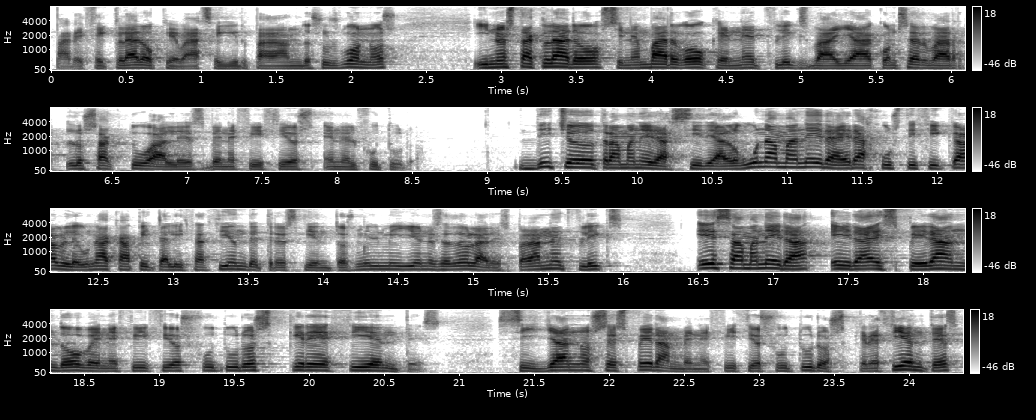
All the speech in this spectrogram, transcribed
parece claro que va a seguir pagando sus bonos y no está claro, sin embargo, que Netflix vaya a conservar los actuales beneficios en el futuro. Dicho de otra manera, si de alguna manera era justificable una capitalización de 300.000 millones de dólares para Netflix, esa manera era esperando beneficios futuros crecientes si ya no se esperan beneficios futuros crecientes,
